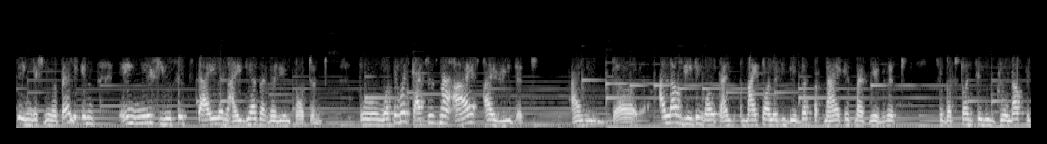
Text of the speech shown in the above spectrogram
से इंग्लिश में होता है लेकिन English usage style and ideas are very important. So whatever catches my eye, I read it. And uh, I love reading all kinds. Mythology, but Patnaik is my favorite. So Bachpan Singh is grown up with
